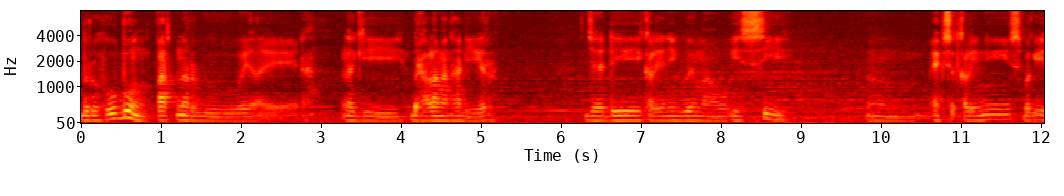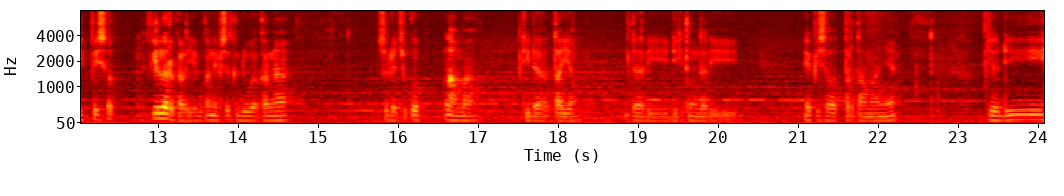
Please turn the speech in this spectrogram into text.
berhubung partner gue lagi berhalangan hadir jadi kali ini gue mau isi hmm, episode kali ini sebagai episode filler kali ya bukan episode kedua karena sudah cukup lama tidak tayang dari dihitung dari episode pertamanya. Jadi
